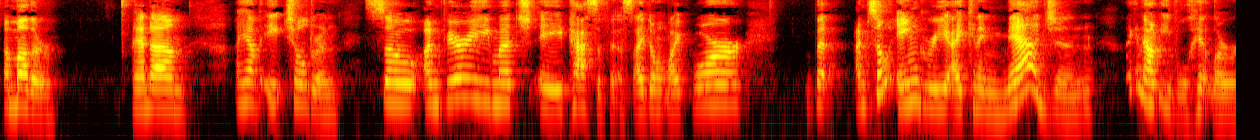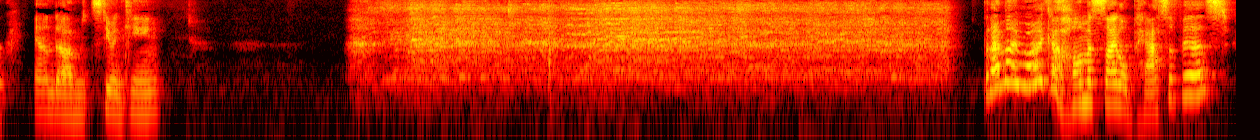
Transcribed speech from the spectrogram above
a mother and um, I have eight children. So I'm very much a pacifist. I don't like war, but I'm so angry I can imagine, I can out evil Hitler and um, Stephen King. But I'm like a homicidal pacifist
